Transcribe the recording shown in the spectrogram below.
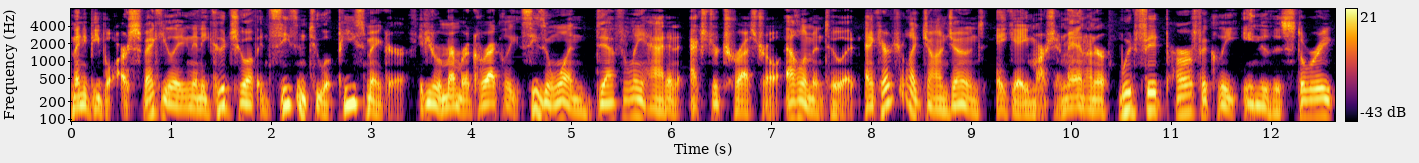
Many people are speculating that he could show up in season 2 of Peacemaker. If you remember correctly, season 1 definitely had an extraterrestrial element to it, and a character like J'onn J'onzz, aka Martian Manhunter, would fit perfectly into the story,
